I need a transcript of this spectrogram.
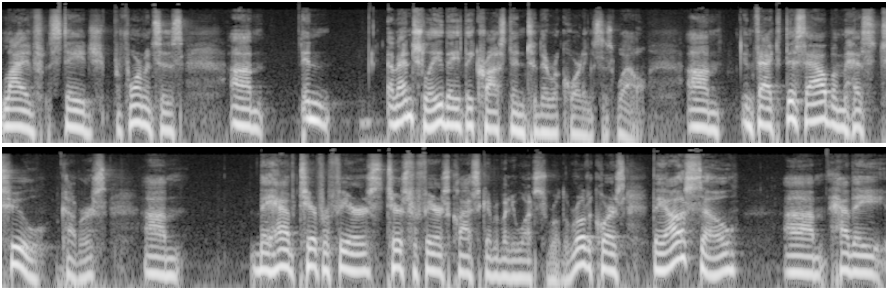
live stage performances. Um, eventually, they, they crossed into their recordings as well. Um, in fact, this album has two covers. Um, they have Tear for Fears, Tears for Fears classic Everybody Wants to Rule the World, of course. They also um, have a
